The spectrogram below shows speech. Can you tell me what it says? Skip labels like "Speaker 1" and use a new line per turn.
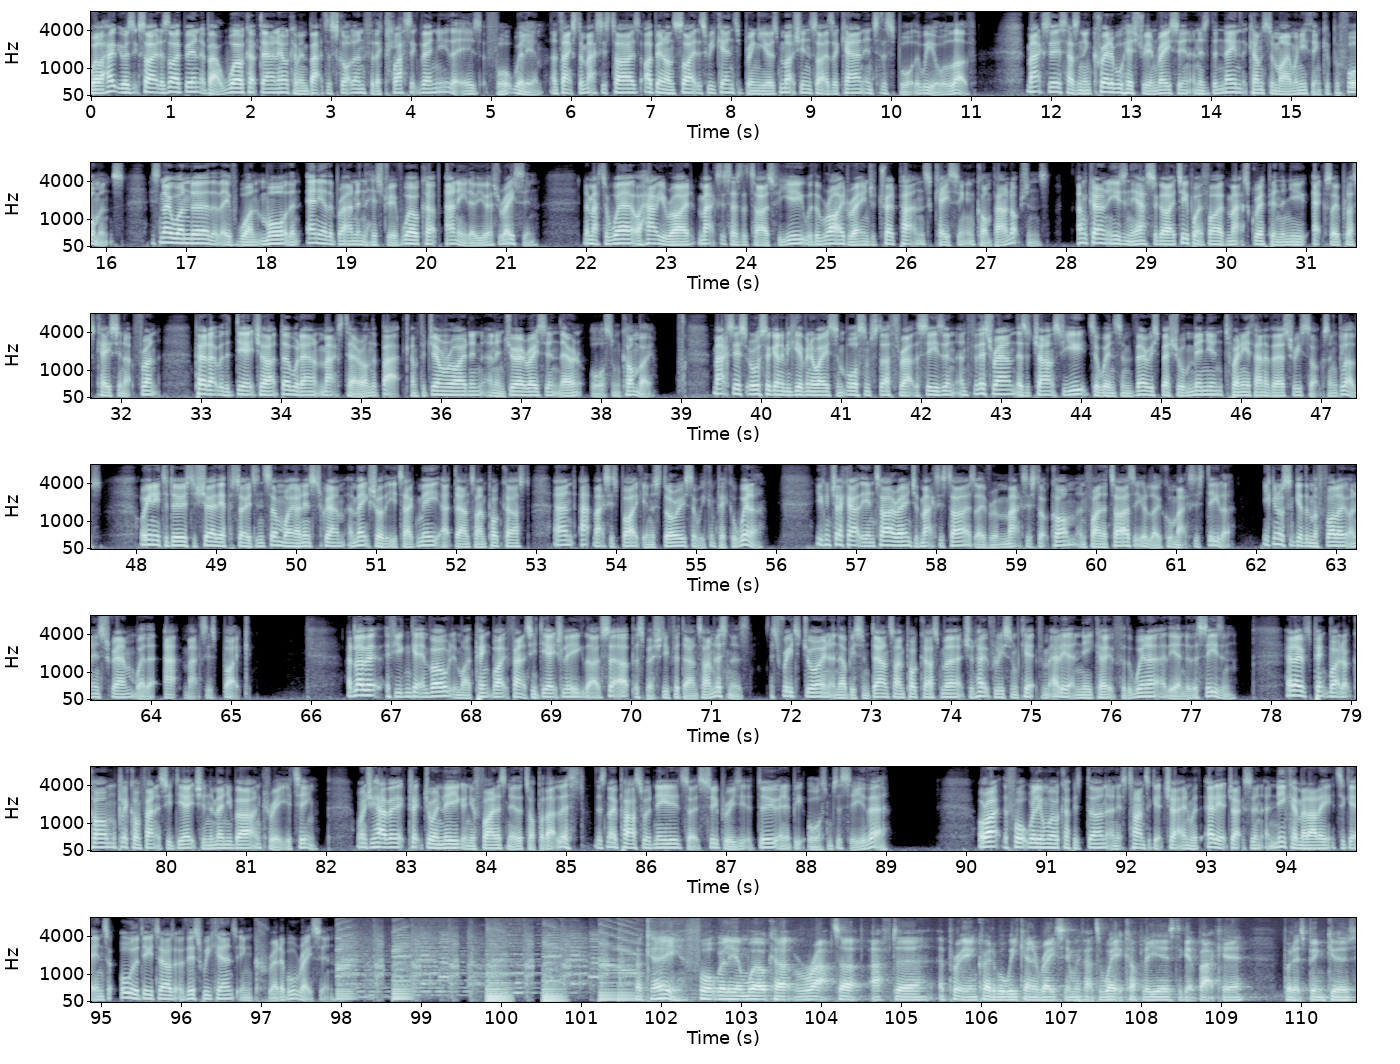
Well, I hope you're as excited as I've been about World Cup Downhill coming back to Scotland for the classic venue that is Fort William. And thanks to Maxxis Tyres, I've been on site this weekend to bring you as much insight as I can into the sport that we all love. Maxxis has an incredible history in racing and is the name that comes to mind when you think of performance. It's no wonder that they've won more than any other brand in the history of World Cup and EWS racing. No matter where or how you ride, Maxxis has the tyres for you with a wide range of tread patterns, casing, and compound options. I'm currently using the Assegai 2.5 MaxxGrip in the new Exo Plus casing up front, paired up with the DHR Double Down MaxxTerra on the back. And for general riding and enduro racing, they're an awesome combo. Maxxis are also going to be giving away some awesome stuff throughout the season, and for this round, there's a chance for you to win some very special Minion 20th anniversary socks and gloves. All you need to do is to share the episodes in some way on Instagram and make sure that you tag me at Downtime Podcast and at Maxxis Bike in the story so we can pick a winner. You can check out the entire range of Maxxis tyres over at maxxis.com and find the tyres at your local Maxxis dealer. You can also give them a follow on Instagram where they're at Maxxis Bike. I'd love it if you can get involved in my Pinkbike Fantasy DH League that I've set up especially for downtime listeners. It's free to join, and there'll be some downtime podcast merch and hopefully some kit from Elliot and Neko for the winner at the end of the season. Head over to pinkbike.com, click on Fantasy DH in the menu bar, and create your team. Once you have it, click Join League, and you'll find us near the top of that list. There's no password needed, so it's super easy to do, and it'd be awesome to see you there. All right, the Fort William World Cup is done, and it's time to get chatting with Elliot Jackson and Neko Mulally to get into all the details of this weekend's incredible racing. Okay, Fort William World Cup wrapped up after a pretty incredible weekend of racing. We've had to wait a couple of years to get back here, but it's been good.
